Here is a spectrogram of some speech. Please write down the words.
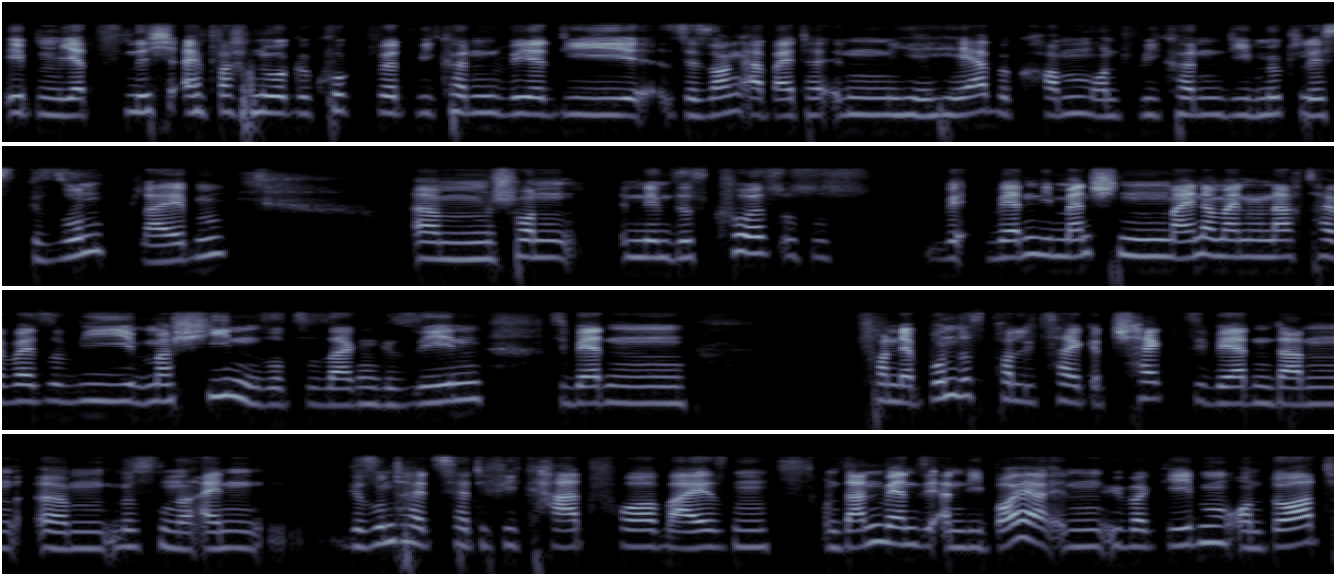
eben jetzt nicht einfach nur geguckt wird, wie können wir die SaisonarbeiterInnen hierher bekommen und wie können die möglichst gesund bleiben. Ähm, schon in dem Diskurs ist es werden die Menschen meiner Meinung nach teilweise wie Maschinen sozusagen gesehen. Sie werden von der Bundespolizei gecheckt. Sie werden dann ähm, müssen ein Gesundheitszertifikat vorweisen und dann werden sie an die BäuerInnen übergeben und dort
